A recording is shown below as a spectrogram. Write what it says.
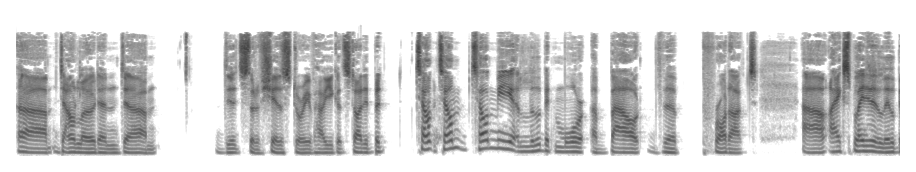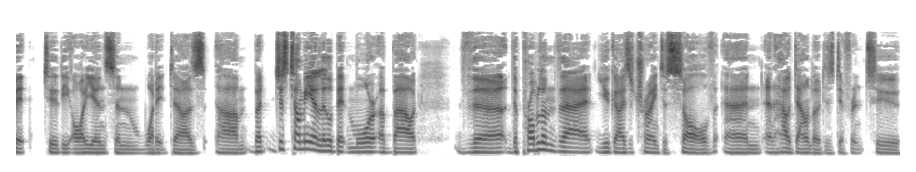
um, DWNLD and, um, the sort of share the story of how you got started, but tell tell tell me a little bit more about the product. Uh, I explained it a little bit to the audience and what it does, um, but just tell me a little bit more about the the problem that you guys are trying to solve and and how DWNLD is different to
